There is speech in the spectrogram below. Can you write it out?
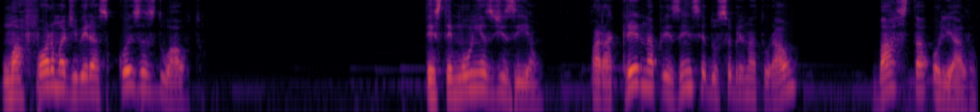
uma forma de ver as coisas do alto. Testemunhas diziam: para crer na presença do sobrenatural, basta olhá-lo.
